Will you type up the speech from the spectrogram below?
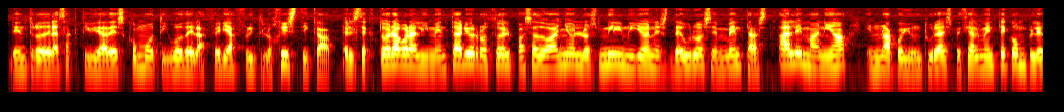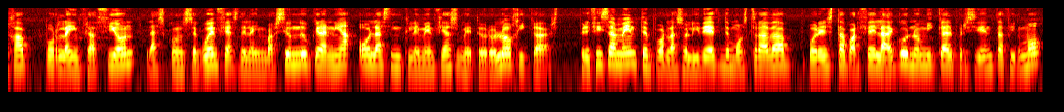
dentro de las actividades con motivo de la Feria Fruit Logística. El sector agroalimentario rozó el pasado año los mil millones de euros en ventas a Alemania en una coyuntura especialmente compleja por la inflación, las consecuencias de la invasión de Ucrania o las inclemencias meteorológicas. Precisamente por la solidez demostrada por esta parcela económica, el presidente afirmó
